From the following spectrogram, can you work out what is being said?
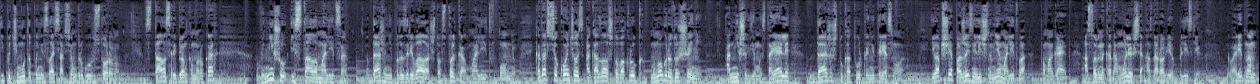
и почему-то понеслась совсем в другую сторону. Стала с ребенком на руках в нишу и стала молиться. Даже не подозревала, что столько молитв помню. Когда все кончилось, оказалось, что вокруг много разрушений, а ниша, где мы стояли, даже штукатурка не треснула. И вообще, по жизни лично мне молитва помогает, особенно когда молишься о здоровье близких, говорит нам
